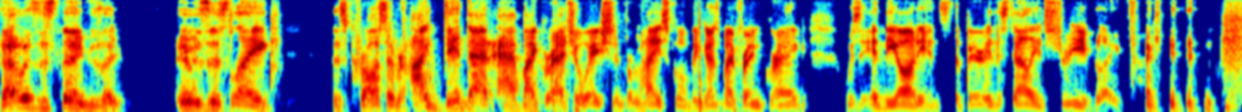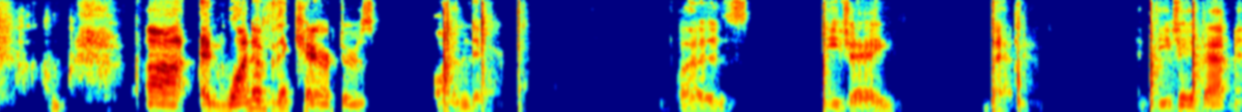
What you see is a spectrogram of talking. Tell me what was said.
that was this thing. It was like it was this like this crossover. I did that at my graduation from high school because my friend Greg was in the audience, the Barry the Stallion stream, like fucking. uh, and one of the characters on there was DJ Batman. DJ Batman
